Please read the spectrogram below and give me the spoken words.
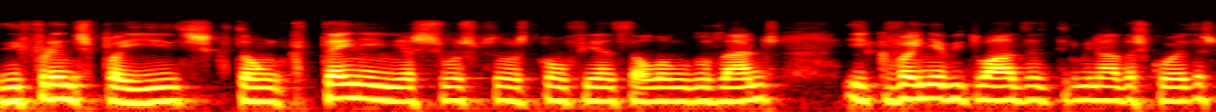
de, diferentes países, que, estão, que têm as suas pessoas de confiança ao longo dos anos e que vêm habituados a determinadas coisas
